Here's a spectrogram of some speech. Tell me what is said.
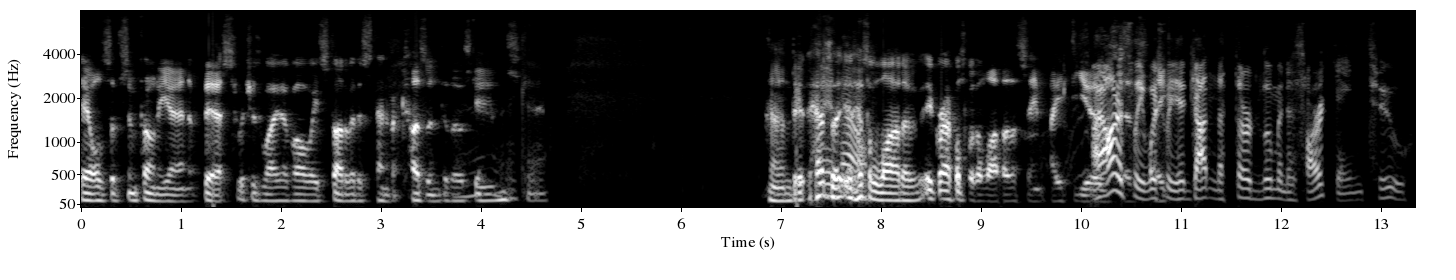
Tales of Symphonia and Abyss, which is why I've always thought of it as kind of a cousin to those games. Okay. And it has Hey, a, it has a lot of it grapples with a lot of the same ideas. I honestly wish like- we had gotten the third Luminous Arc game too.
